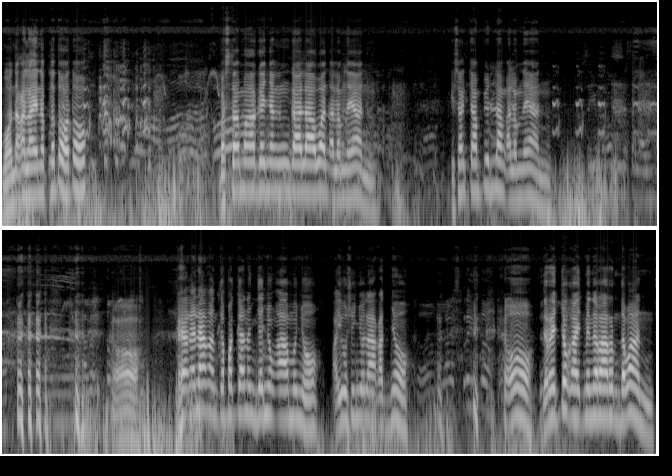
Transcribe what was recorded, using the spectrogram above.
Mukhang naka-line up na to, ito, oh. Basta mga ganyang galawan, alam na yan. Isang champion lang, alam na yan. Oo. Kaya kailangan kapag ka nandyan yung amo nyo, ayusin nyo lakad nyo. Oo, diretso kahit may nararamdaman.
